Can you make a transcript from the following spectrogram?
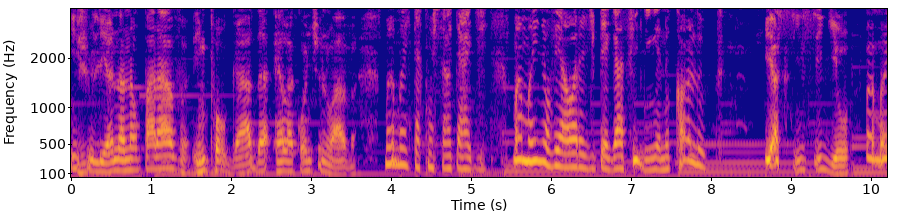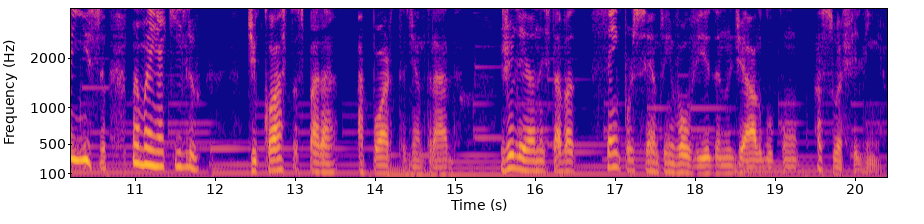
E Juliana não parava. Empolgada, ela continuava: Mamãe tá com saudade. Mamãe não vê a hora de pegar a filhinha no colo. E assim seguiu: Mamãe, isso, mamãe, aquilo. De costas para a porta de entrada. Juliana estava 100% envolvida no diálogo com a sua filhinha.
